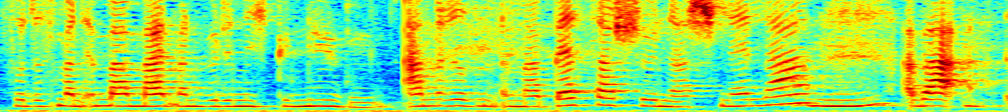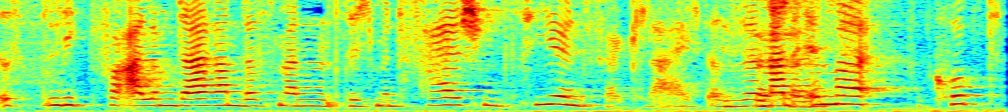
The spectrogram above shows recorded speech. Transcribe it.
sodass man immer meint, man würde nicht genügen. Andere sind immer besser, schöner, schneller. Mhm. Aber es liegt vor allem daran, dass man sich mit falschen Zielen vergleicht. Also Ist wenn man immer guckt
